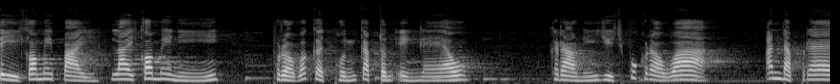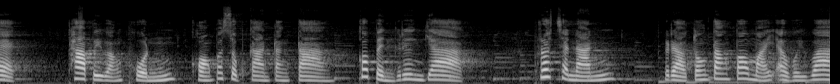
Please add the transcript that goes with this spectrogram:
ตีก็ไม่ไป ไล่ก็ไม่หนี เพราะว่าเกิดผลกับตนเองแล้ว คราวนี้อยู่ที่พวกเราว่า อันดับแรก ถ้าไปหวังผลของประสบการณ์ต่างๆ ก็เป็นเรื่องยาก เพราะฉะนั้นเราต้องตั้งเป้าหมายเอาไว้ว่า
